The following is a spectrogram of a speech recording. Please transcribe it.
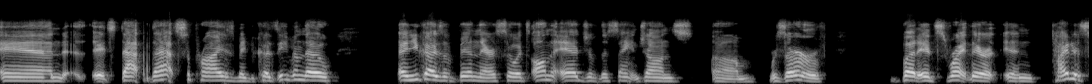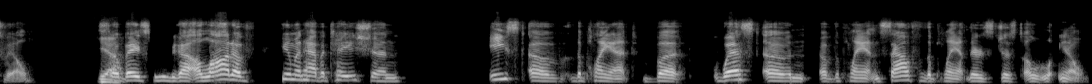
and it's that that surprised me because even though and you guys have been there so it's on the edge of the st john's um, reserve but it's right there in titusville Yeah. so basically we got a lot of human habitation east of the plant but west of, of the plant and south of the plant there's just a you know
